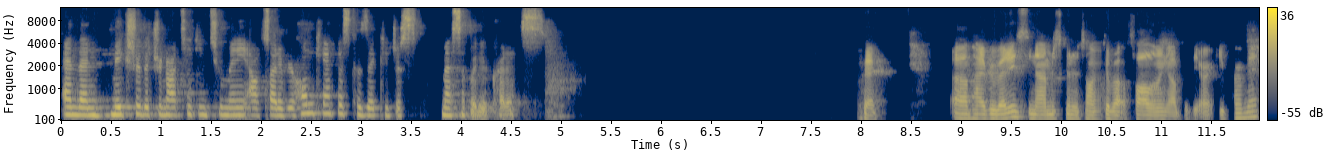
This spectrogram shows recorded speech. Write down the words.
And then make sure that you're not taking too many outside of your home campus because they could just mess up with your credits. Okay. Um, hi, everybody. So now I'm just going to talk about following up with the RE permit.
